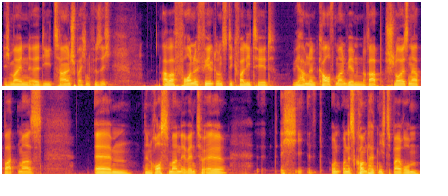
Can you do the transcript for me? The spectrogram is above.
Ich meine, äh, die Zahlen sprechen für sich. Aber vorne fehlt uns die Qualität. Wir haben einen Kaufmann, wir haben einen Rapp, Schleusner, Batmas, ähm, einen Rossmann eventuell. Ich, und, und es kommt halt nichts bei rum.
